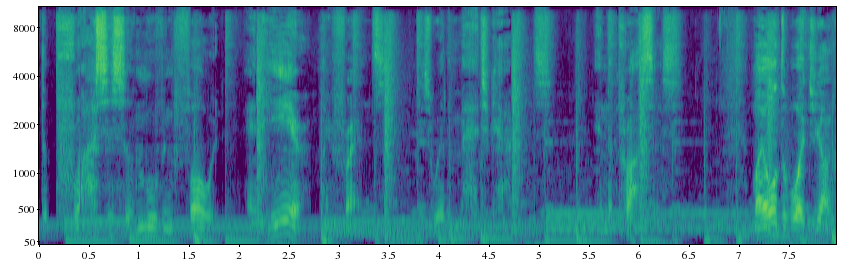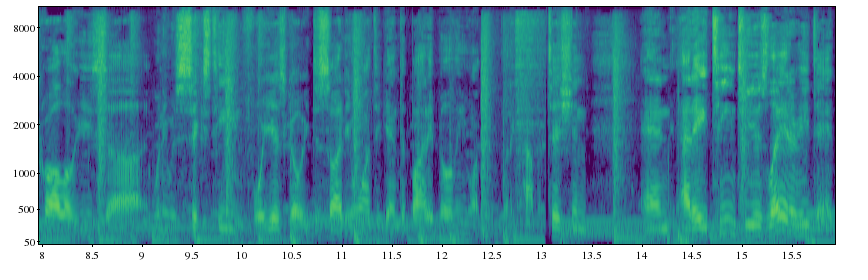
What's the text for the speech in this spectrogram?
the process of moving forward. And here, my friends, is where the magic happens in the process my older boy Giancarlo, he's uh, when he was 16, four years ago, he decided he wanted to get into bodybuilding, he wanted to win a competition, and at 18, two years later, he did.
